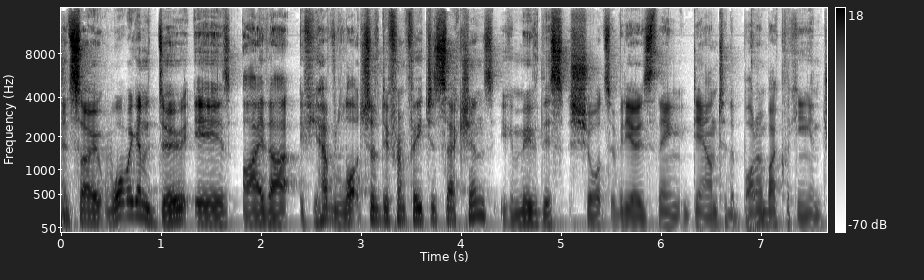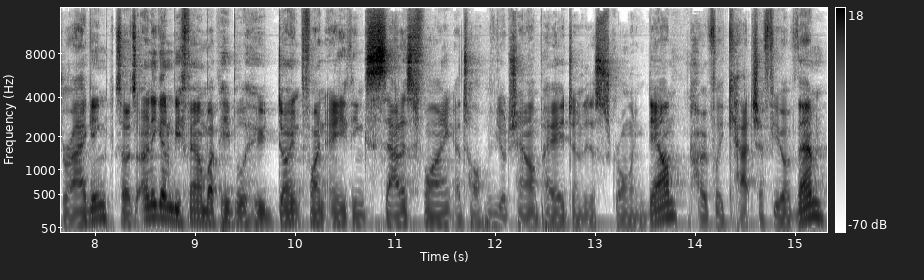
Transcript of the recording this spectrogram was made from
And so what we're going to do is either if you have lots of different featured sections, you can move this shorts videos thing down to the bottom by clicking and dragging. So it's only going to be found by people who don't find anything satisfying atop of your channel page and are just scrolling down, hopefully catch a few of them.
